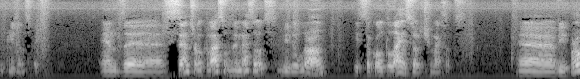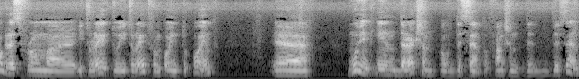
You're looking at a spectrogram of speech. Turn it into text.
Euclidean space. And the central class of the methods we will learn is so-called line search methods. Uh, we progress from uh, iterate to iterate, from point to point, uh, moving in direction of descent, of function de descent,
